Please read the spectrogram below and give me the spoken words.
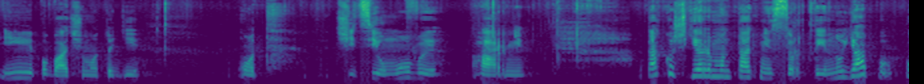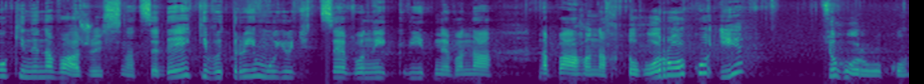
І побачимо тоді, от, чи ці умови гарні. Також є ремонтатні сорти. Ну, я поки не наважуюсь на це. Деякі витримують це, вони квітне, вона на пагонах того року і цього року.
